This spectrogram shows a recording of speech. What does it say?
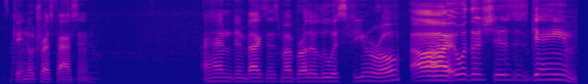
since my Okay, no brother Lewis' trespassing. Funeral. I hadn't been back since my brother Lewis' funeral. Ah, what the shit is this game?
